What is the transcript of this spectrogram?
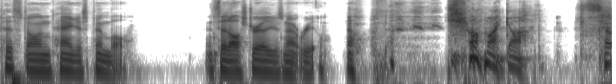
pissed on Haggis Pinball and said Australia's not real. No. oh my god, so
